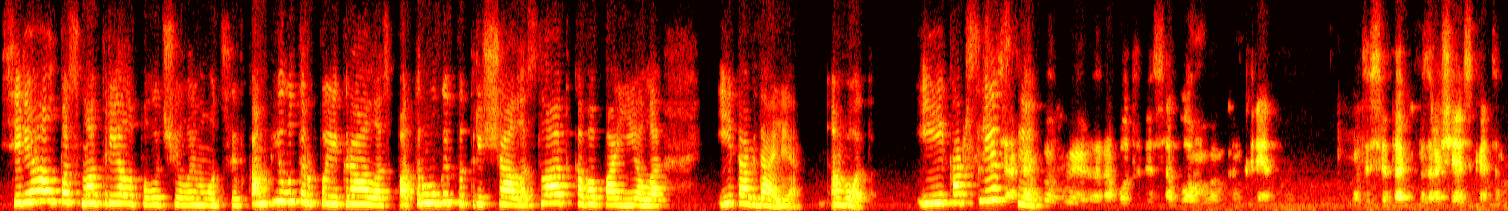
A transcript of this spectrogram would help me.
Сериал посмотрела, получила эмоции, в компьютер поиграла, с подругой потрещала, сладкого поела и так далее. Вот. И как следствие... А как бы вы работали с Обломовым конкретно? Вот если так, возвращаясь к этому.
